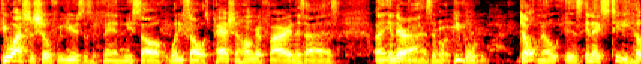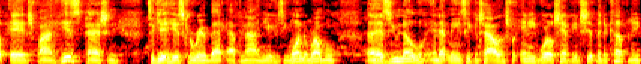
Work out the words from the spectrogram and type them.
he watched the show for years as a fan, and he saw what he saw was passion, hunger, fire in his eyes, uh, in their eyes. And what people don't know is NXT helped Edge find his passion to get his career back after nine years. He won the Rumble, as you know, and that means he can challenge for any world championship in the company.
